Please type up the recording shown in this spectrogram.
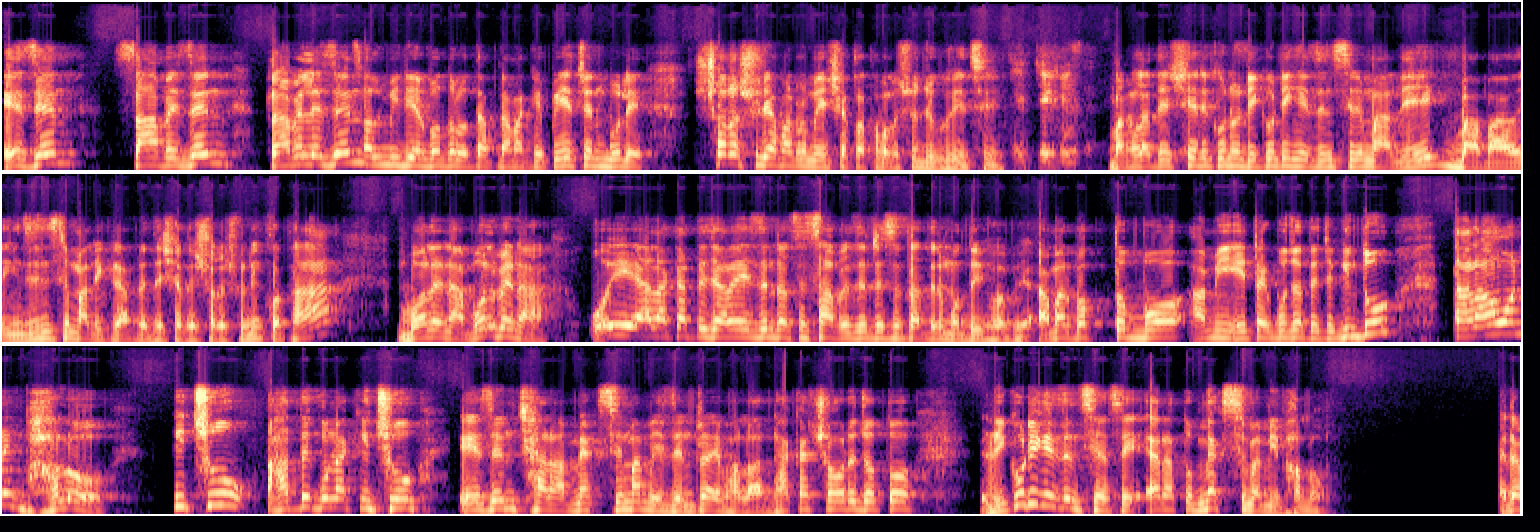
Agent sub agent travel agent. Social মিডিয়ার বদলতে আপনি আমাকে পেয়েছেন বলে সরাসরি আমার রুমে এসে কথা বলার সুযোগ হয়েছে। বাংলাদেশের কোনো রেকর্ডিং এজেন্সির মালিক বা বা এজেন্সির মালিকরা আপনাদের সাথে সরাসরি কথা বলে না বলবে না। ওই এলাকাতে যারা এজেন্ট আছে সাব এজেন্ট আছে তাদের মধ্যেই হবে। আমার বক্তব্য আমি এটা বোঝাতে চাই। কিন্তু তারাও অনেক ভালো। কিছু হাতে গোনা কিছু এজেন্ট ছাড়া ম্যাক্সিমাম এজেন্টরাই ভালো। আর ঢাকা শহরে যত রেকর্ডিং এজেন্সি আছে এরা তো ম্যাক্সিমামই ভালো। এটা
